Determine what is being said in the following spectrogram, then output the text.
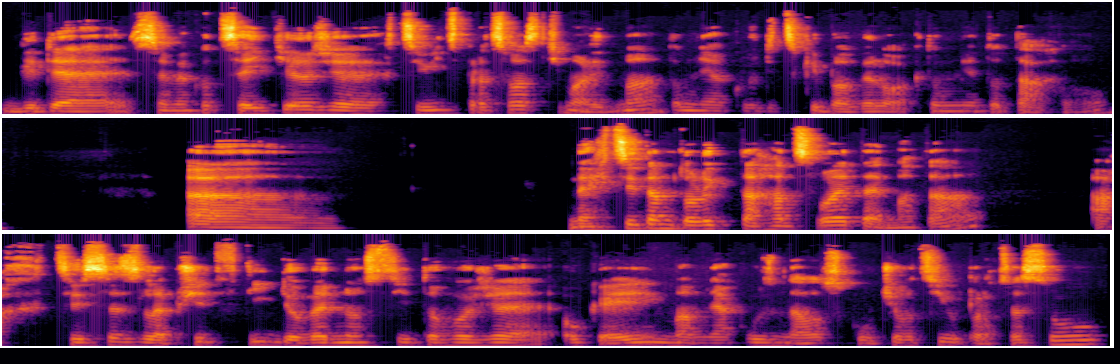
kde jsem jako cítil, že chci víc pracovat s těma lidma, to mě jako vždycky bavilo a k tomu mě to táhlo. Uh, nechci tam tolik tahat svoje témata, a chci se zlepšit v té dovednosti toho, že OK, mám nějakou znalost koučovacího procesu,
